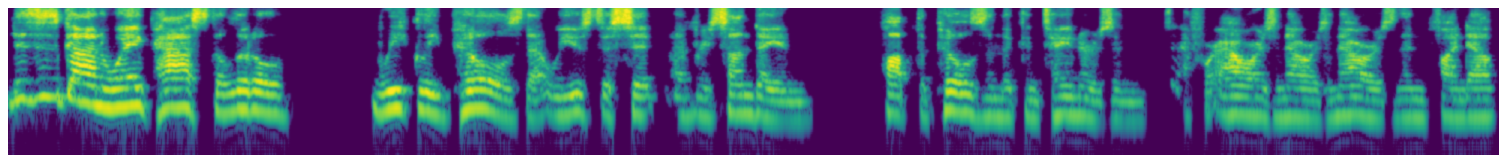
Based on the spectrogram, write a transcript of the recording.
this has gone way past the little weekly pills that we used to sit every Sunday and pop the pills in the containers and for hours and hours and hours and then find out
